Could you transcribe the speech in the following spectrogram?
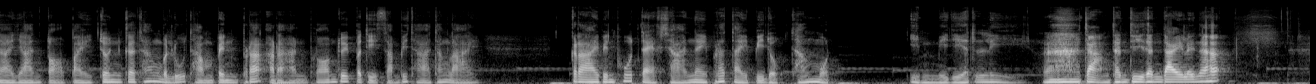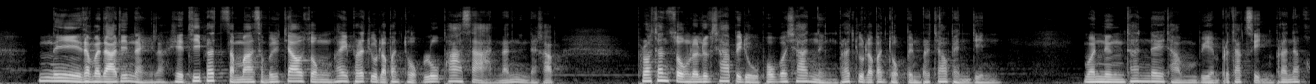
นาญาณต่อไปจนกระทั่งบรรลุธรรมเป็นพระอรหันต์พร้อมด้วยปฏิสัมพิทาทั้งหลาย กลายเป็นผู้แตกฉานในพระไตรปิฎกทั้งหมด immediately จามทันทีทันใดเลยนะนี่ธรรมดาที่ไหนล่ะ เหตุที่พระสัมมาสัมพุทธเจ้าทรงให้พระจุลปันทกรูปผ้าสารนั้นนะครับ เพราะท่านทรงระลึกชาติไปดูพบว่าชาติหนึ่ง พระจุลปันทกเป็นพระเจ้าแผ่นดิน วันหนึ่งท่านได้ทำเวียนประทักษิณพระนค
